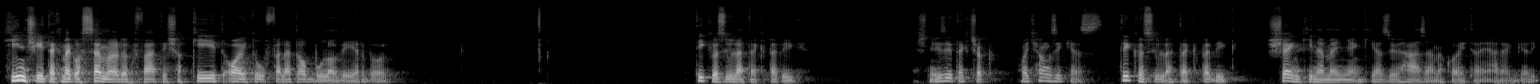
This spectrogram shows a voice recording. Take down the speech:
hincsétek meg a szemöldökfát és a két ajtó felet abból a vérből. Ti közületek pedig, és nézzétek csak, hogy hangzik ez, ti közületek pedig senki ne menjen ki az ő házának ajtaján reggelig.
